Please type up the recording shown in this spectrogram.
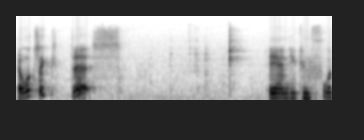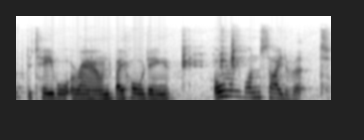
it looks like this. And you can flip the table around by holding only one side of it.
